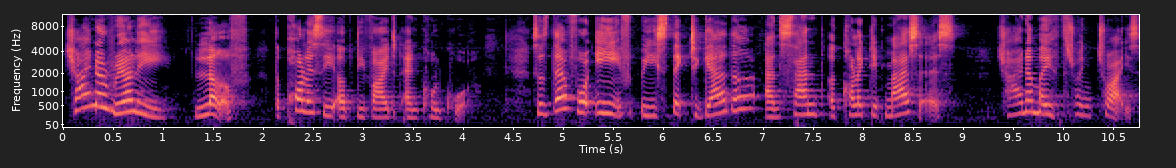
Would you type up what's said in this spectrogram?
China really love the policy of divide and conquer. So therefore, if we stick together and send a collective message, China may think twice,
